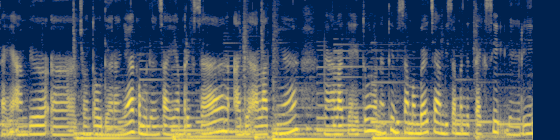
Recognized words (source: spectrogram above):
Saya ambil uh, contoh udaranya, kemudian saya periksa ada alatnya. Nah, alatnya itu nanti bisa membaca, bisa mendeteksi dari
